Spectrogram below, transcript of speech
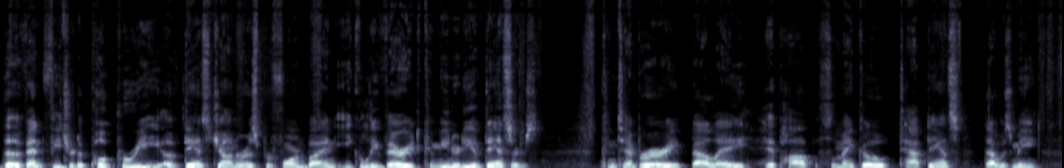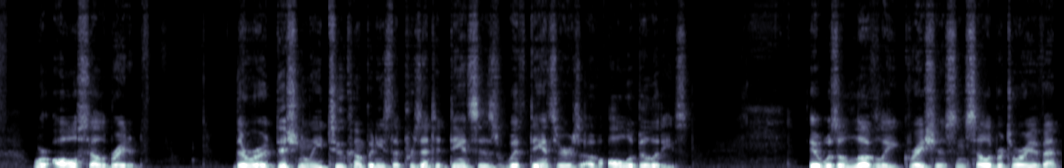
The event featured a potpourri of dance genres performed by an equally varied community of dancers contemporary, ballet, hip hop, flamenco, tap dance that was me were all celebrated. There were additionally two companies that presented dances with dancers of all abilities. It was a lovely, gracious, and celebratory event.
